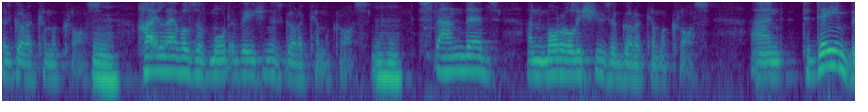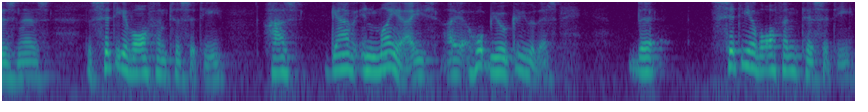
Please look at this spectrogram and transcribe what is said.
has got to come across. Mm. High levels of motivation has got to come across. Mm-hmm. Standards and moral issues have got to come across. And today in business, the city of authenticity has, Gav, in my eyes, I hope you agree with this, the city of authenticity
